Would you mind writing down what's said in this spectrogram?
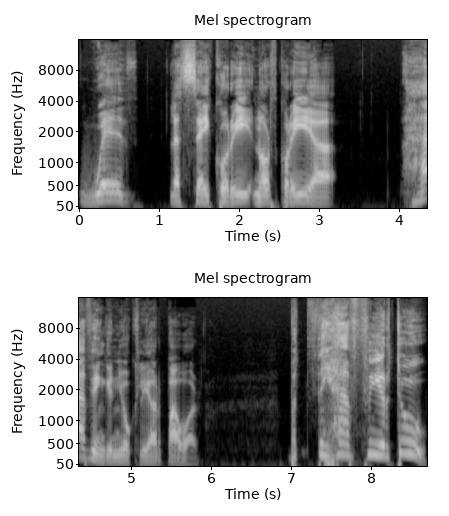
with let's say korea north korea having a nuclear power but they have fear too.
